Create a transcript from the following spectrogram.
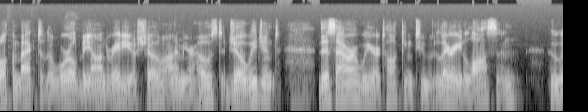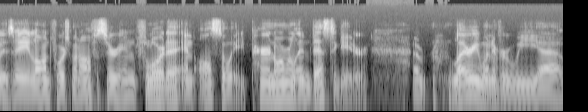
Welcome back to the World Beyond Radio Show. I'm your host, Joe Weigant. This hour, we are talking to Larry Lawson, who is a law enforcement officer in Florida and also a paranormal investigator. Uh, Larry, whenever we uh,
